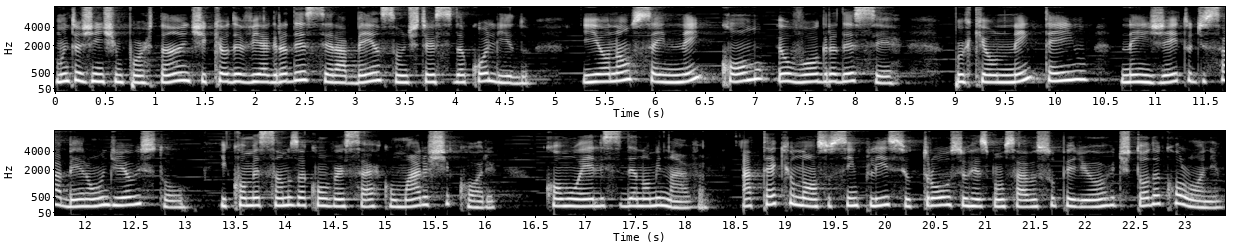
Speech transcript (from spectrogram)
muita gente importante e que eu devia agradecer a bênção de ter sido acolhido. E eu não sei nem como eu vou agradecer, porque eu nem tenho nem jeito de saber onde eu estou. E começamos a conversar com Mário Chicória como ele se denominava, até que o nosso Simplício trouxe o responsável superior de toda a colônia.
